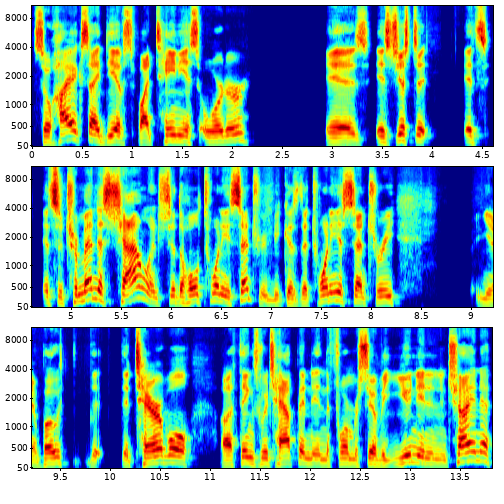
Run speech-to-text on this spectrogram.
So hayek's idea of spontaneous order is is just a it's it's a tremendous challenge to the whole 20th century because the 20th century, you know, both the, the terrible uh, things which happened in the former Soviet Union and in China,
